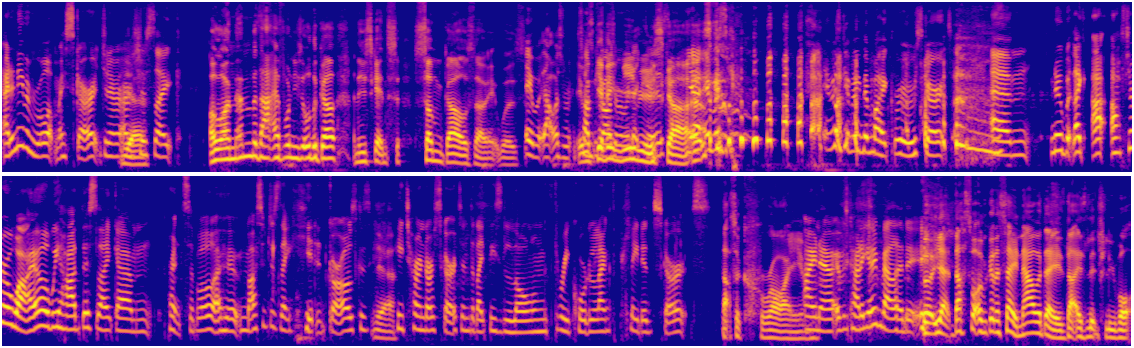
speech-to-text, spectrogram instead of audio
I didn't even roll up my skirt. You know, I was just like, Oh, I remember that. Everyone used all the girl, and they used to get in s- some girls though. It was it was that was. It was giving Miu Miu skirts. Yeah, it was. Giving the micro skirts. Um, no, but like a- after a while, we had this like um principal who must have just like hated girls because Yeah. he turned our skirts into like these long three quarter length pleated skirts. that's a crime. I know it was kind of getting Melody. But yeah, that's what I'm gonna say. Nowadays, that is literally what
